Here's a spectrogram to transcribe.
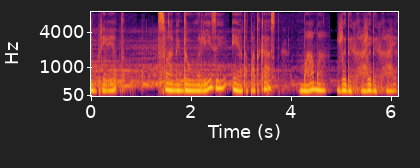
Всем привет! С вами Доула Лизи, и это подкаст «Мама, выдыхай, выдыхай».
